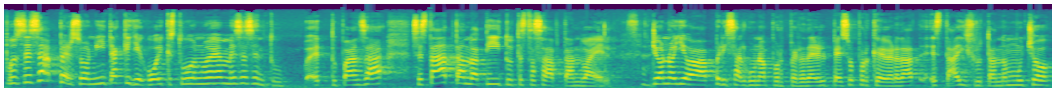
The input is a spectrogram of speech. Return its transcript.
pues esa personita que llegó y que estuvo nueve meses en tu, tu panza, se está adaptando a ti y tú te estás adaptando a él. Yo no llevaba prisa alguna por perder el peso porque de verdad estaba disfrutando mucho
